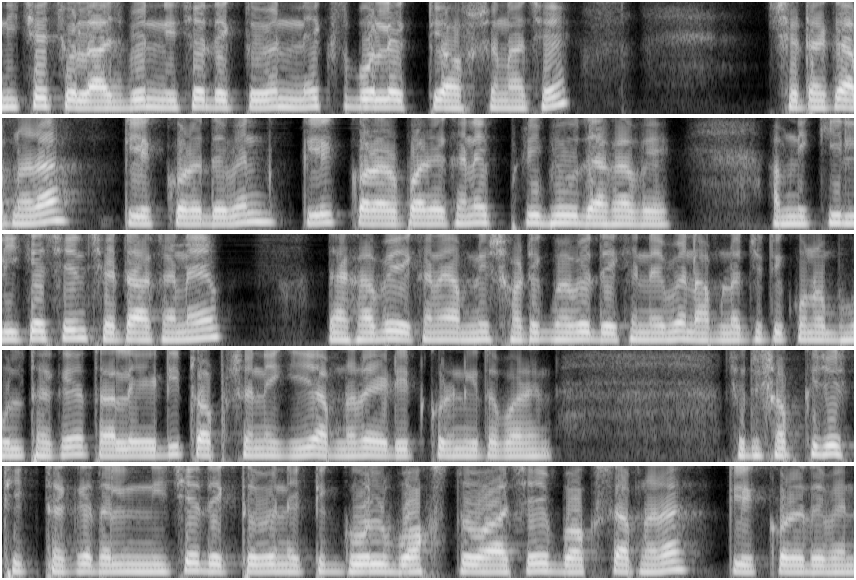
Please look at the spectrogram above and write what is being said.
নিচে চলে আসবেন, নিচে দেখতে পাবেন নেক্সট বলে একটি অপশন আছে। সেটাকে আপনারা ক্লিক করে দেবেন। ক্লিক করার পর এখানে প্রিভিউ দেখাবে। আপনি কি লিখেছেন সেটা এখানে দেখাবে। এখানে আপনি সঠিকভাবে দেখে নেবেন। আপনার যদি কোনো ভুল থাকে, তাহলে এডিট অপশানে গিয়ে আপনারা এডিট করে নিতে পারেন। যদি সব কিছু ঠিক থাকে, তাহলে নিচে দেখতে পাবেন একটি গোল বক্স দেওয়া আছে। বক্সে আপনারা ক্লিক করে দেবেন।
